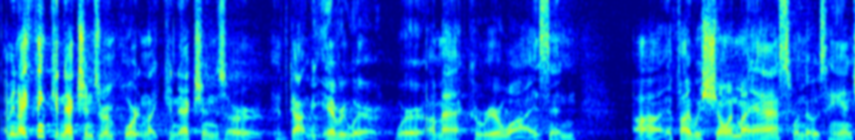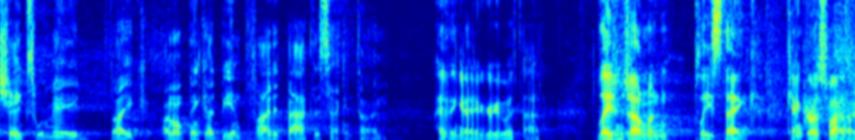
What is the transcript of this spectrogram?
I mean, I think connections are important. Like connections are have got me everywhere where I'm at career-wise, and uh, if I was showing my ass when those handshakes were made, like I don't think I'd be invited back the second time. I think I agree with that. Ladies and gentlemen, please thank Kent Grosswiler.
